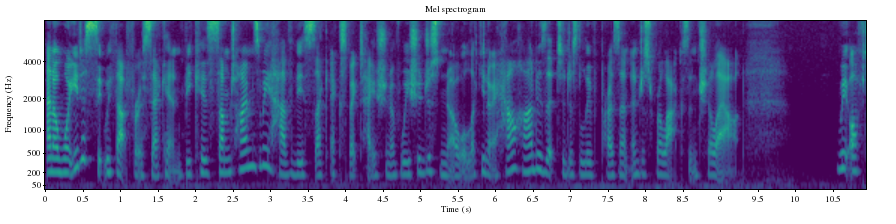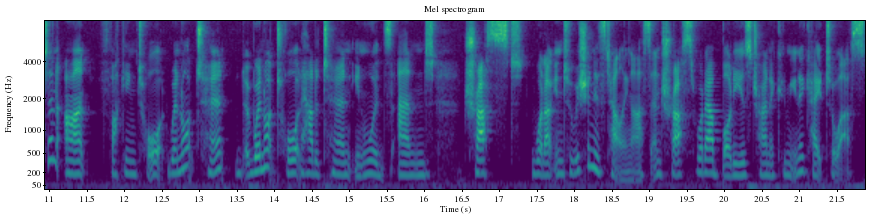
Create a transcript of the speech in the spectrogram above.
And I want you to sit with that for a second because sometimes we have this like expectation of we should just know, or like, you know, how hard is it to just live present and just relax and chill out? We often aren't fucking taught. We're not turned we're not taught how to turn inwards and trust what our intuition is telling us and trust what our body is trying to communicate to us.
